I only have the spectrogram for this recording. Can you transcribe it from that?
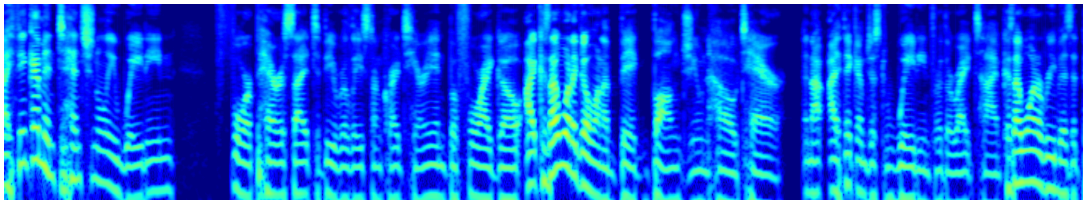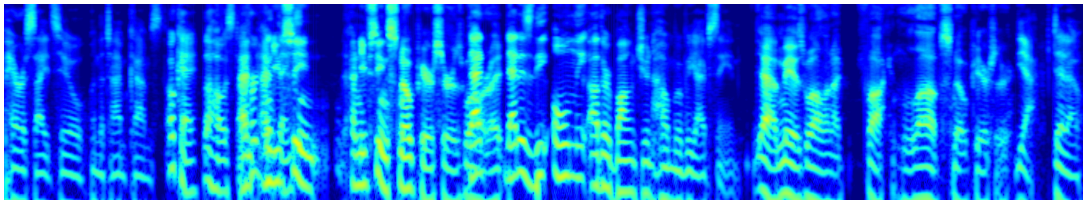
I think I'm intentionally waiting for Parasite to be released on Criterion before I go I cuz I want to go on a big Bong Joon-ho tear. And I, I think I'm just waiting for the right time because I want to revisit Parasite too when the time comes. Okay, the host. I've And, heard and you've things. seen and you've seen Snowpiercer as well, that, right? that is the only other Bong Joon Ho movie I've seen. yeah, me as well, and I fucking love Snowpiercer. Yeah, ditto,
